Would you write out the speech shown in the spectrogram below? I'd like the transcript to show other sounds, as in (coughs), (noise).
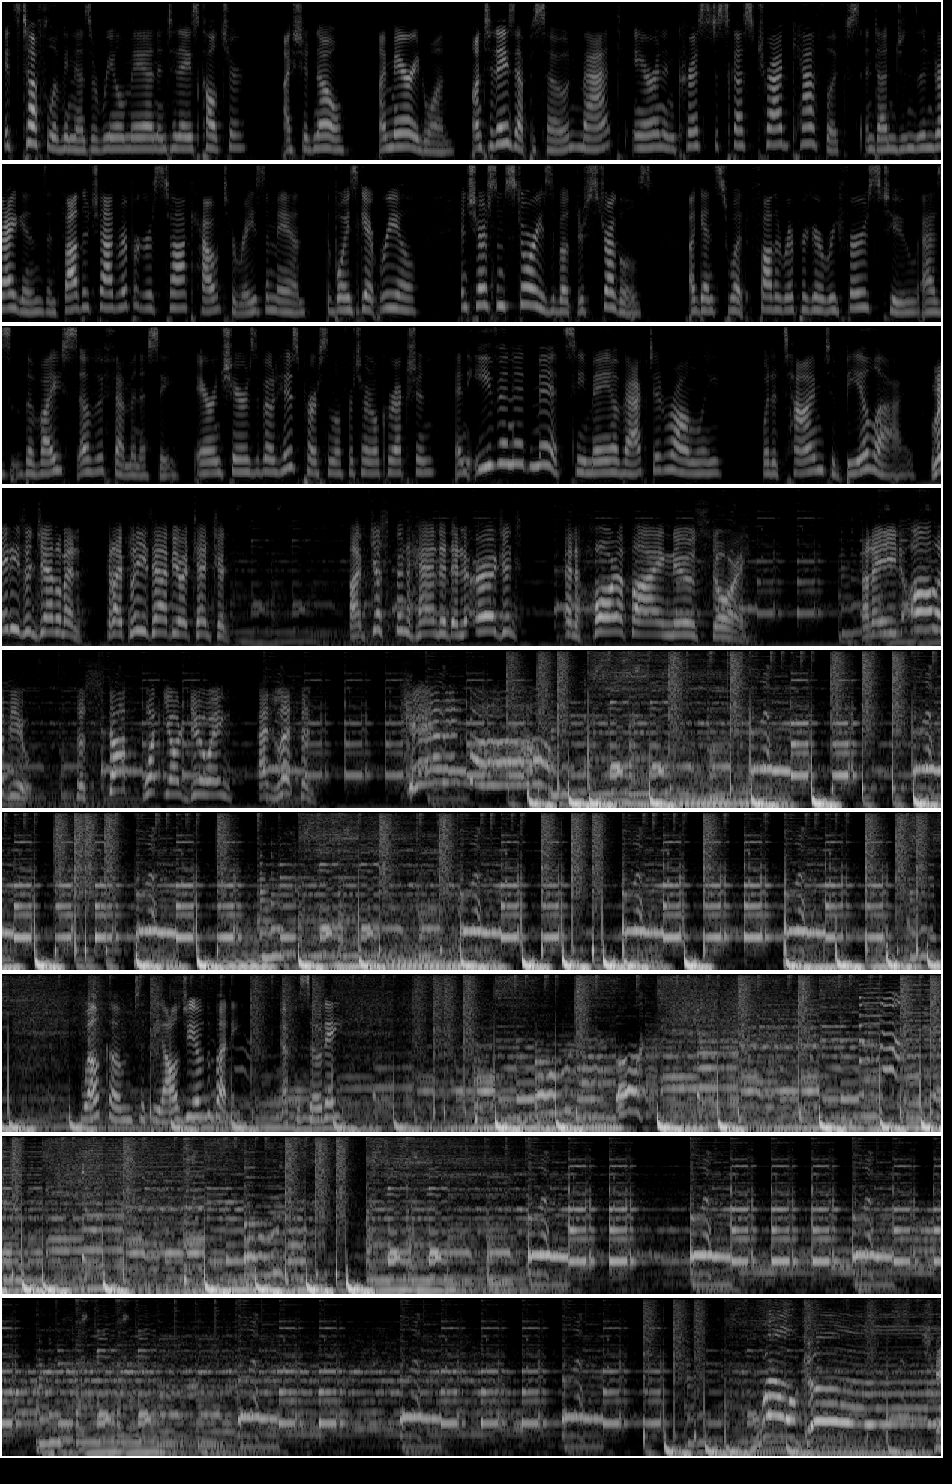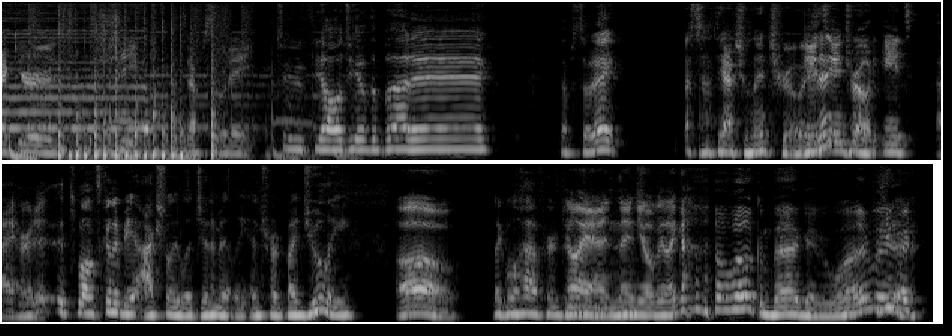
It's tough living as a real man in today's culture. I should know. I married one. On today's episode, Matt, Aaron, and Chris discuss trad Catholics and Dungeons and Dragons, and Father Chad Ripperger's talk how to raise a man. The boys get real and share some stories about their struggles against what Father Ripperger refers to as the vice of effeminacy. Aaron shares about his personal fraternal correction and even admits he may have acted wrongly. What a time to be alive. Ladies and gentlemen, can I please have your attention? I've just been handed an urgent and horrifying news story. And I need all of you to stop what you're doing and listen. Cannonball! Welcome to Theology of the Buddy, Episode 8. Theology of the Body, episode eight. That's not the actual intro, is It's it? introed. It's I heard it. It's well, it's going to be actually legitimately introed by Julie. oh. Like we'll have her do. It. Oh yeah, and then you'll be like, (laughs) oh, welcome back, everyone. (laughs) Yeah. (laughs)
